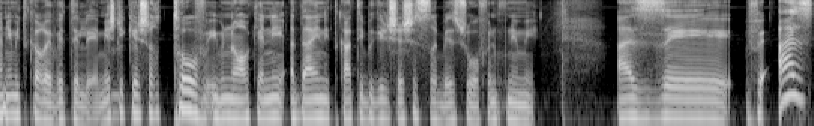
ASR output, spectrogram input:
שאני מתקרבת אליהם. יש לי קשר טוב עם נוער, כי אני עדיין נתקעתי בגיל 16 באיזשהו אופן פנימי. אז, אה, ואז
